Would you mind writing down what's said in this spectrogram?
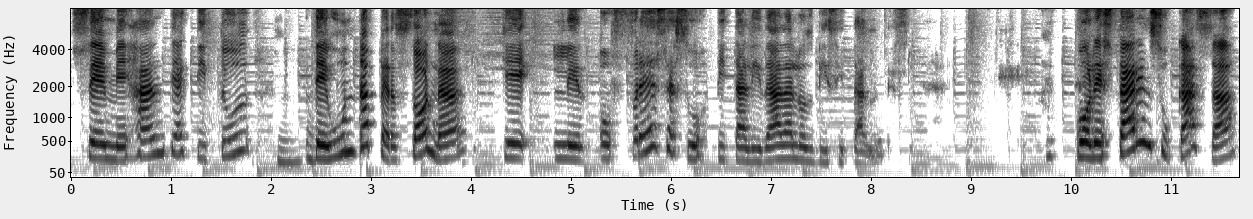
semejante actitud de una persona que le ofrece su hospitalidad a los visitantes. Por estar en su casa,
